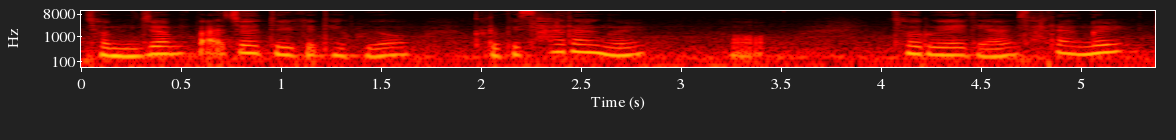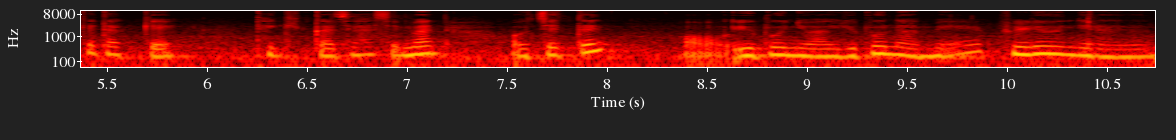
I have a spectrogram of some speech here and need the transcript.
점점 빠져들게 되고요. 그렇게 사랑을 어 서로에 대한 사랑을 깨닫게 되기까지 하지만 어쨌든 어, 유부녀와 유부남의 불륜이라는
